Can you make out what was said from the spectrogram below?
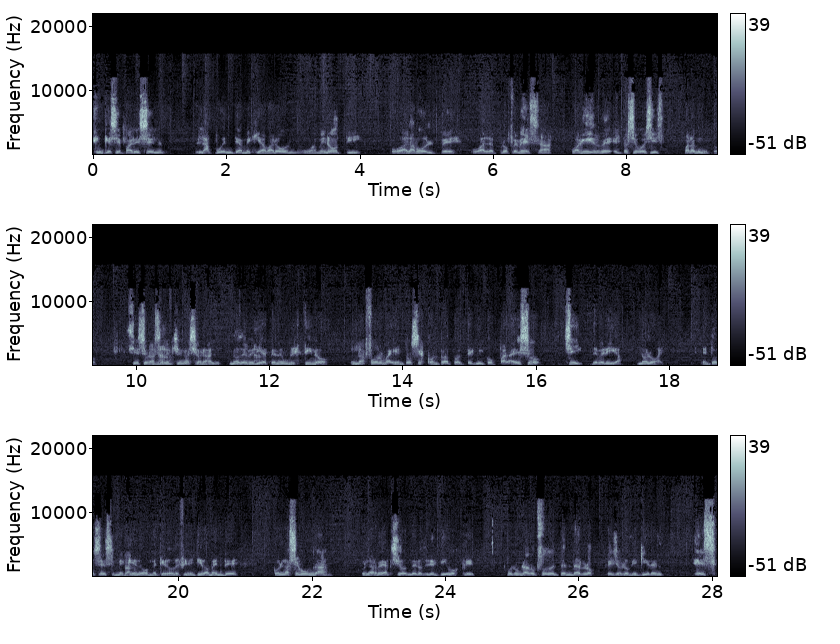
en qué se parecen la Puente a Mejía Barón, o a Menotti, o a La Volpe, o al Profe Mesa, o a Aguirre. Entonces vos decís, para minuto, si es una selección nacional, ¿no debería tener un estilo? Una forma y entonces contrato al técnico para eso, sí, debería, no lo hay. Entonces me quedo, me quedo definitivamente con la segunda, con la reacción de los directivos que por un lado puedo entenderlo, que ellos lo que quieren es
